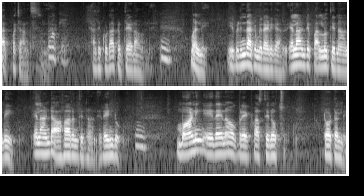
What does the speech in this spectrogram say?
తక్కువ ఛాన్సెస్ ఉన్నాయి. అది కూడా అక్కడ తేడా ఉంది. మళ్ళీ ఇప్పుడు ఇందాక మీరు అడిగారు ఎలాంటి పళ్ళు తినాలి ఎలాంటి ఆహారం తినాలి రెండు. మార్నింగ్ ఏదైనా ఒక బ్రేక్ఫాస్ట్ తినొచ్చు టోటల్లీ.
